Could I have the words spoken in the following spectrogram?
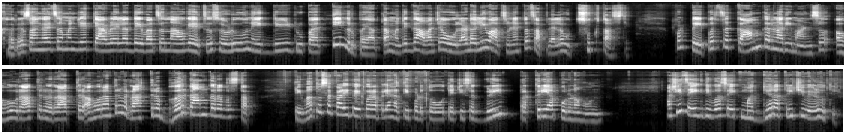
खरं सांगायचं म्हणजे त्यावेळेला देवाचं नाव घ्यायचं सोडून एक दीड रुपयात तीन रुपये. आता मध्ये गावाच्या ओलाढली वाचण्यातच आपल्याला उत्सुकता असते. पण पेपरचं काम करणारी माणसं अहोरात्र रात्र अहोरात्र रात्रभर काम करत असतात. तेव्हा तो सकाळी पेपर आपल्या हाती पडतो त्याची सगळी प्रक्रिया पूर्ण होऊन. अशीच एक दिवस एक मध्यरात्रीची वेळ होती.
